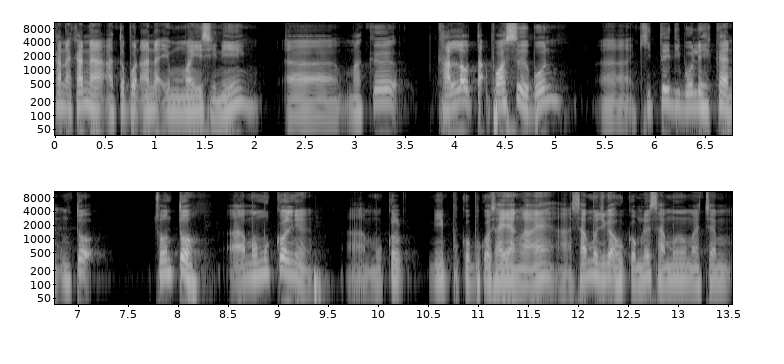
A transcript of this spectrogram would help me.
kanak-kanak ataupun anak yang mumayyiz ini uh, maka kalau tak puasa pun uh, kita dibolehkan untuk contoh uh, memukulnya. Uh, mukul ni pukul-pukul sayang lah eh. Uh, sama juga hukum dia sama macam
